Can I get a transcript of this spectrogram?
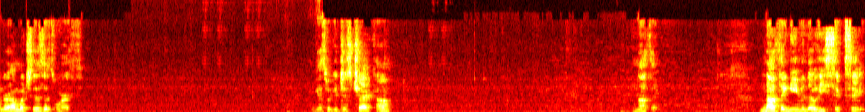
I wonder how much this is worth. I guess we could just check, huh? Nothing. Nothing, even though he's six eight.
